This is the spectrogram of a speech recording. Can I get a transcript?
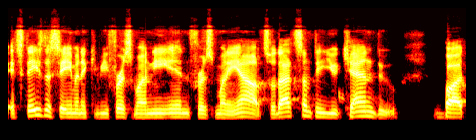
it stays the same and it can be first money in, first money out. So that's something you can do. But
